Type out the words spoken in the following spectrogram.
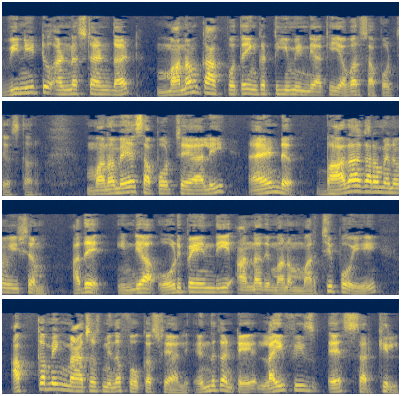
We need to understand that మనం కాకపోతే ఇంకా టీమ్ ఇండియాకి ఎవరు సపోర్ట్ చేస్తారు? మనమే సపోర్ట్ చేయాలి. అండ్ బాధాకరమైన విషయం అదే ఇండియా ఓడిపోయింది అన్నది మనం మర్చిపోయి అప్కమింగ్ మ్యాచెస్ మీద ఫోకస్ చేయాలి. ఎందుకంటే లైఫ్ ఈజ్ ఏ సర్కిల్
